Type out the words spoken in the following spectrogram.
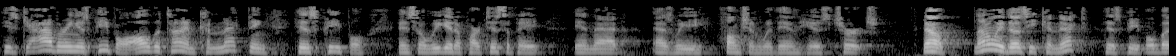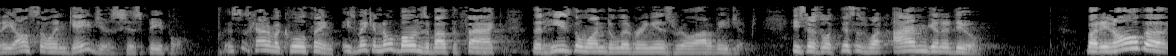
He's gathering His people all the time, connecting His people. And so we get to participate in that as we function within His church. Now, not only does He connect His people, but He also engages His people. This is kind of a cool thing. He's making no bones about the fact that he's the one delivering Israel out of Egypt. He says, Look, this is what I'm going to do. But in all the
